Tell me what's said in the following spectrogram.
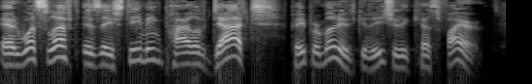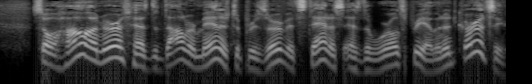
And what's left is a steaming pile of debt. Paper money that can easily catch fire. So how on earth has the dollar managed to preserve its status as the world's preeminent currency?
